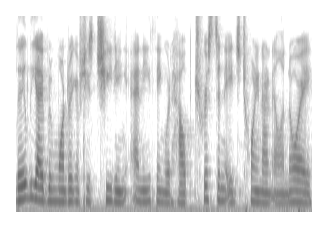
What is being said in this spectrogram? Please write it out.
Lately, I've been wondering if she's cheating. Anything would help. Tristan, age 29, Illinois.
